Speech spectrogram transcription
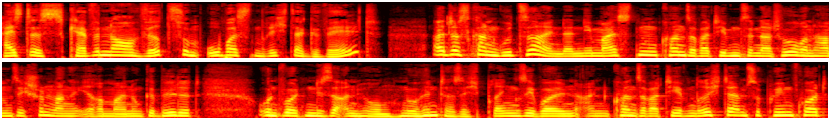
Heißt es, Kavanaugh wird zum obersten Richter gewählt? Äh, das kann gut sein, denn die meisten konservativen Senatoren haben sich schon lange ihre Meinung gebildet und wollten diese Anhörung nur hinter sich bringen. Sie wollen einen konservativen Richter im Supreme Court,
